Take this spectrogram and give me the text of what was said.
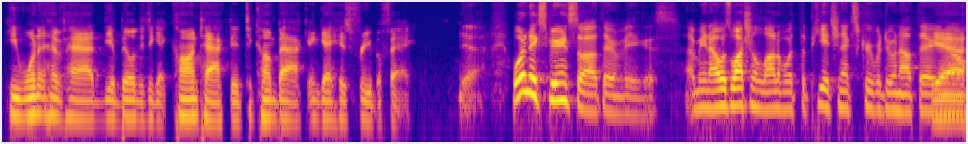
he wouldn't have had the ability to get contacted to come back and get his free buffet. Yeah. What an experience though out there in Vegas. I mean, I was watching a lot of what the PHNX crew were doing out there. You Yeah. know,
